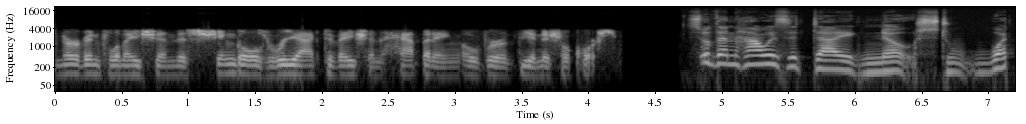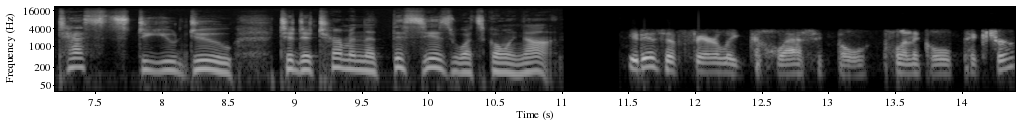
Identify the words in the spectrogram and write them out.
nerve inflammation, this shingles reactivation happening over the initial course. So then, how is it diagnosed? What tests do you do to determine that this is what's going on? It is a fairly classical clinical picture.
